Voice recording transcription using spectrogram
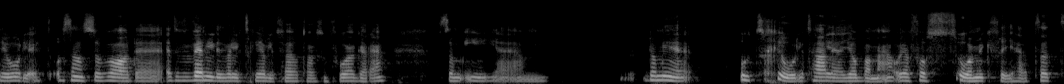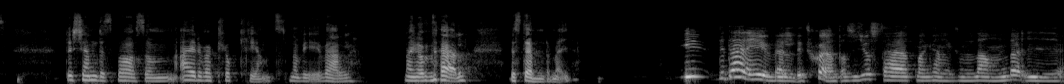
roligt. Och sen så var det ett väldigt, väldigt trevligt företag som frågade. Som är, ehm, de är otroligt härliga att jobba med och jag får så mycket frihet. Så att det kändes bara som, nej det var klockrent när, vi väl, när jag väl bestämde mig. Det, det där är ju väldigt skönt. Alltså just det här att man kan liksom landa i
